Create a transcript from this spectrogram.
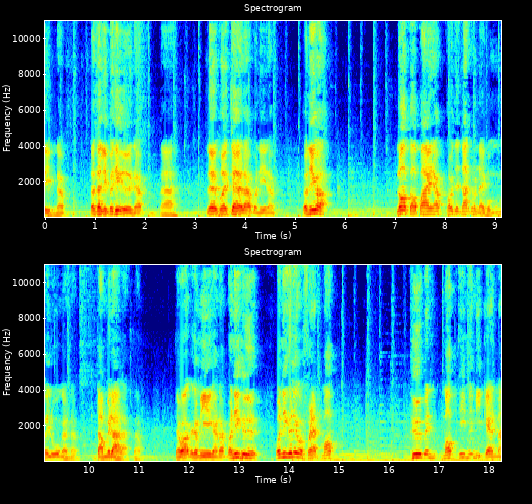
ลิมนะครับ แล้วสลิมไปที่อื่นนะครับนะเลิกเพ้อเจ้อแล้ววันนี้นะครับ ตอนนี้ก็ รอบต่อไปนะครับเขาจะนัดวันไหนผมไม่รู้เหมือนกันนะจำไม่ได้แล้วนะครับ แต่ว่าก็จะมีกันนะครับวันนี้คือวันนี้เขาเรียกว่าแฟลตม็อบคือเป็นม็อบที่ไม่มีแกนน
